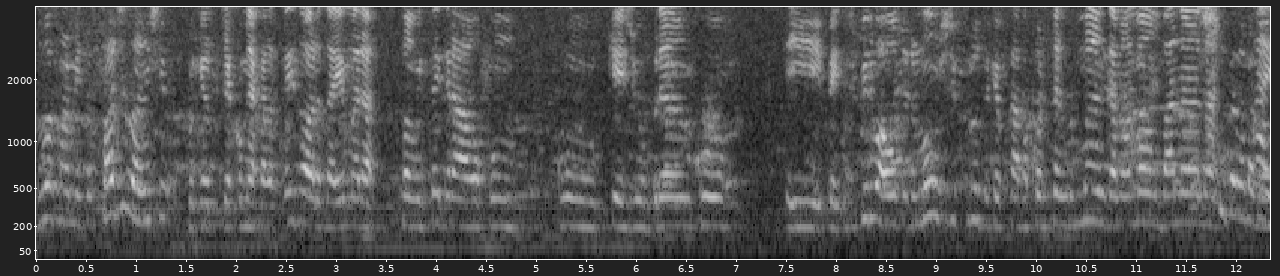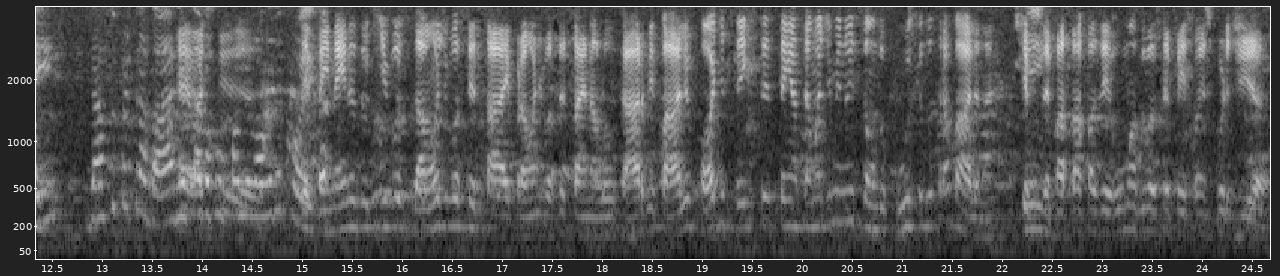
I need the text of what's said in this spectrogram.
duas marmitas só de lanche, porque eu tinha que comer a cada três horas. Aí uma era pão integral com, com queijo branco e peito de peru, a outra era um monte de fruta que eu ficava cortando manga, mamão, banana. Super Aí dá um super trabalho é, e tava com fome logo depois. Dependendo do que você, da onde você sai, para onde você sai na low carb paleo, pode ser que você tenha até uma diminuição do custo do trabalho, né? Tipo, Sim. Tipo, você passar a fazer uma, duas refeições por dia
